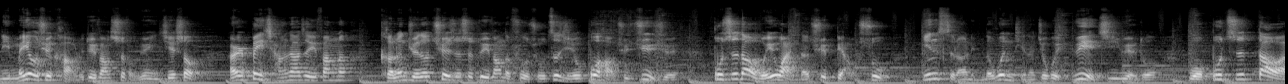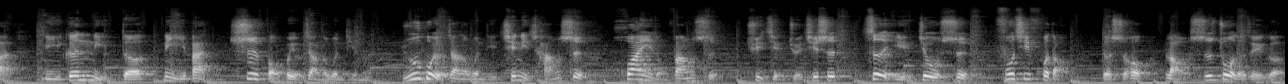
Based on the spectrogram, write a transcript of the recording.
你没有去考虑对方是否愿意接受。而被强加这一方呢，可能觉得确实是对方的付出，自己又不好去拒绝，不知道委婉的去表述，因此呢，你们的问题呢就会越积越多。我不知道啊，你跟你的另一半是否会有这样的问题呢？如果有这样的问题，请你尝试换一种方式去解决。其实这也就是夫妻辅导的时候，老师做的这个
